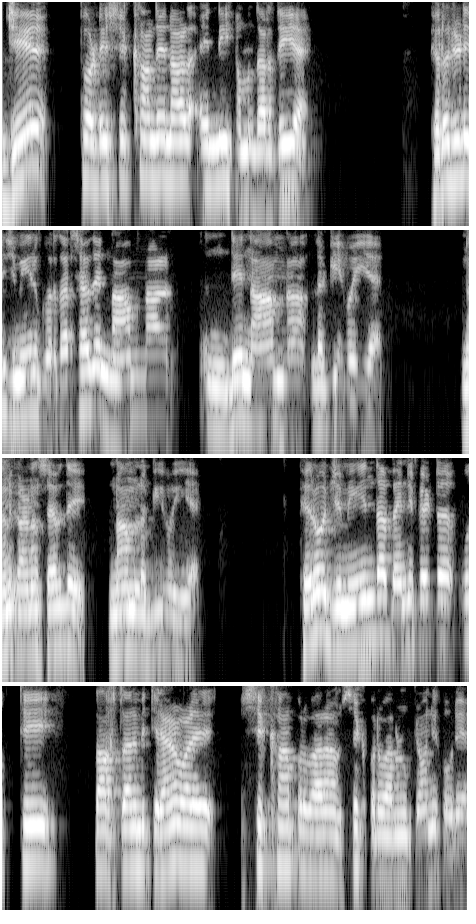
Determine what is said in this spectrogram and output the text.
ਜੇ ਤੁਹਾਡੀ ਸਿੱਖਾਂ ਦੇ ਨਾਲ ਇੰਨੀ ਹਮਦਰਦੀ ਹੈ ਫਿਰ ਉਹ ਜਿਹੜੀ ਜ਼ਮੀਨ ਗੁਰਦੁਆਰਾ ਸਾਹਿਬ ਦੇ ਨਾਮ ਨਾਲ, ਦੇ ਨਾਮ ਨਾਲ ਲੱਗੀ ਹੋਈ ਹੈ, ਨਨਕਾਣਾ ਸਾਹਿਬ ਦੇ ਨਾਮ ਲੱਗੀ ਹੋਈ ਹੈ, ਫਿਰ ਉਹ ਜ਼ਮੀਨ ਦਾ ਬੈਨੀਫਿਟ ਉੱਥੇ ਪਾਕਿਸਤਾਨ ਵਿੱਚ ਰਹਿਣ ਵਾਲੇ ਸਿੱਖਾਂ ਪਰਿਵਾਰਾਂ, ਸਿੱਖ ਪਰਿਵਾਰਾਂ ਨੂੰ ਕਿਉਂ ਨਹੀਂ ਹੋ ਰਿਹਾ?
